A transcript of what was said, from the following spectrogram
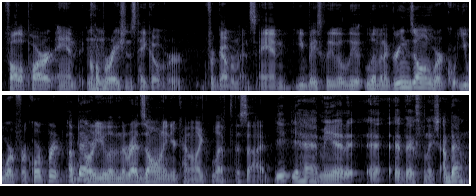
fall apart and Mm-hmm. corporations take over for governments. And you basically live in a green zone where you work for a corporate, or you live in the red zone and you're kind of like left to the side. You, you had me at it at, at the explanation. I'm down.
